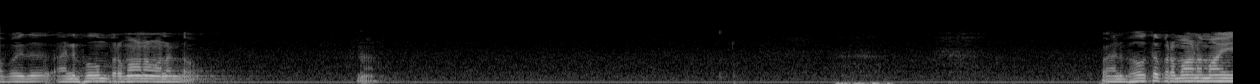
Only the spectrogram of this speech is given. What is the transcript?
അപ്പോൾ ഇത് അനുഭവം പ്രമാണമാണല്ലോ. അനുഭവത്തെ പ്രമാണമായി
